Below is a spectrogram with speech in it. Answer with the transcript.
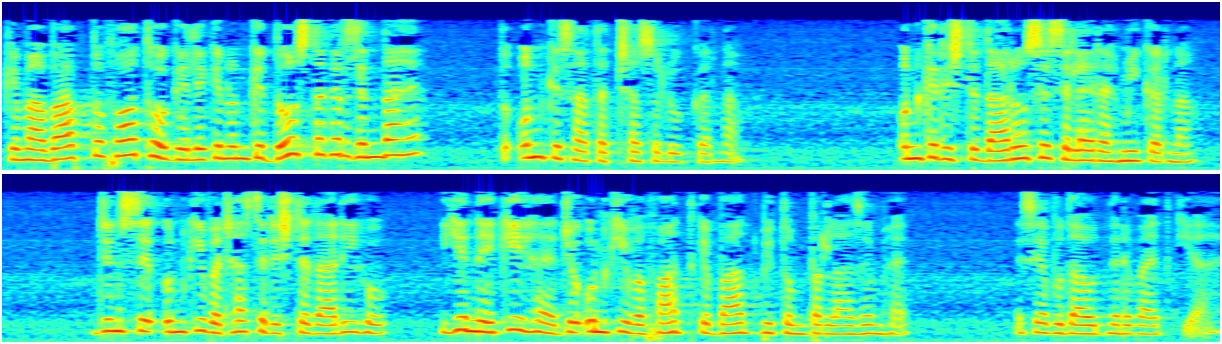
کہ ماں باپ تو فوت ہو گئے، لیکن ان کے دوست اگر زندہ ہیں تو ان کے ساتھ اچھا سلوک کرنا، ان کے رشتے داروں سے سلح رحمی کرنا، جن سے ان کی وجہ سے رشتے داری ہو۔ یہ نیکی ہے جو ان کی وفات کے بعد بھی تم پر لازم ہے۔ اسے ابو داود نے روایت کیا ہے۔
